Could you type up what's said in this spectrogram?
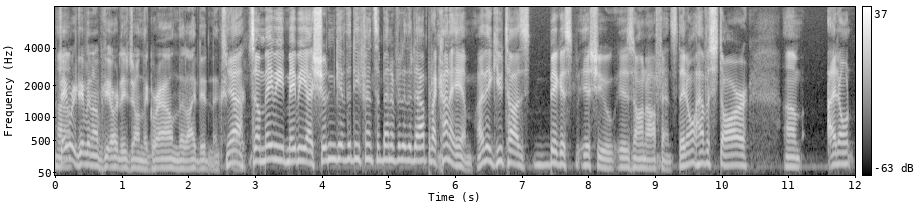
But they were giving up yardage on the ground that I didn't expect. Yeah, so maybe maybe I shouldn't give the defense a benefit of the doubt, but I kind of am. I think Utah's biggest issue is on offense. They don't have a star. Um, I don't.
